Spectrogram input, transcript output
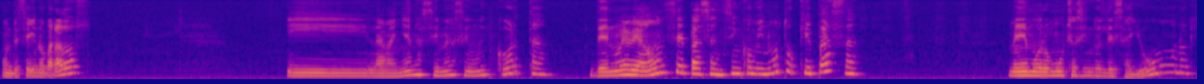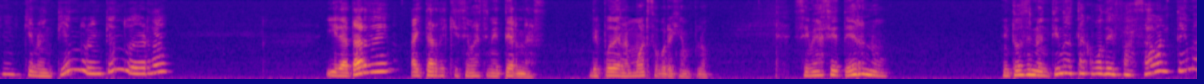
un desayuno para dos. Y la mañana se me hace muy corta. De 9 a 11 pasan 5 minutos. ¿Qué pasa? Me demoro mucho haciendo el desayuno. Que, que no entiendo, no entiendo de verdad. Y la tarde, hay tardes que se me hacen eternas. Después del almuerzo, por ejemplo. Se me hace eterno. Entonces no entiendo, está como desfasado el tema.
